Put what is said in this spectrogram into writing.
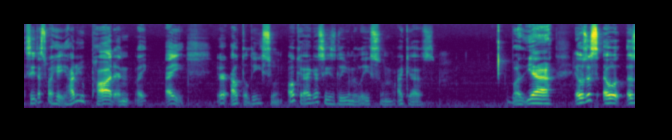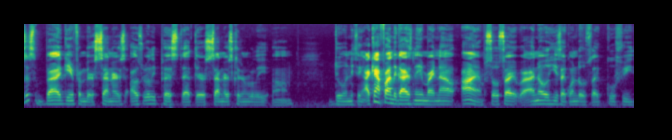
See, that's why. Hey, how do you pod and like, hey, you're out the league soon. Okay, I guess he's leaving the league soon. I guess. But yeah, it was just it was, it was just a bad game from their centers. I was really pissed that their centers couldn't really um do anything. I can't find the guy's name right now. I am so sorry. But I know he's like one of those like goofy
